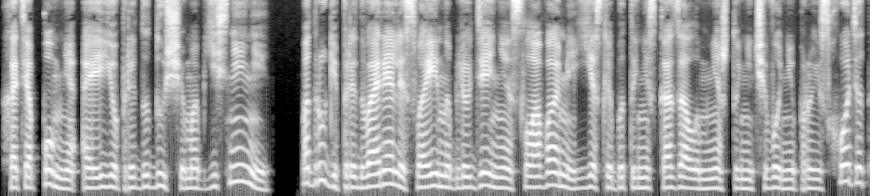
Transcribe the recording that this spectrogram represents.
хотя, помня о ее предыдущем объяснении, подруги предваряли свои наблюдения словами «если бы ты не сказала мне, что ничего не происходит»,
